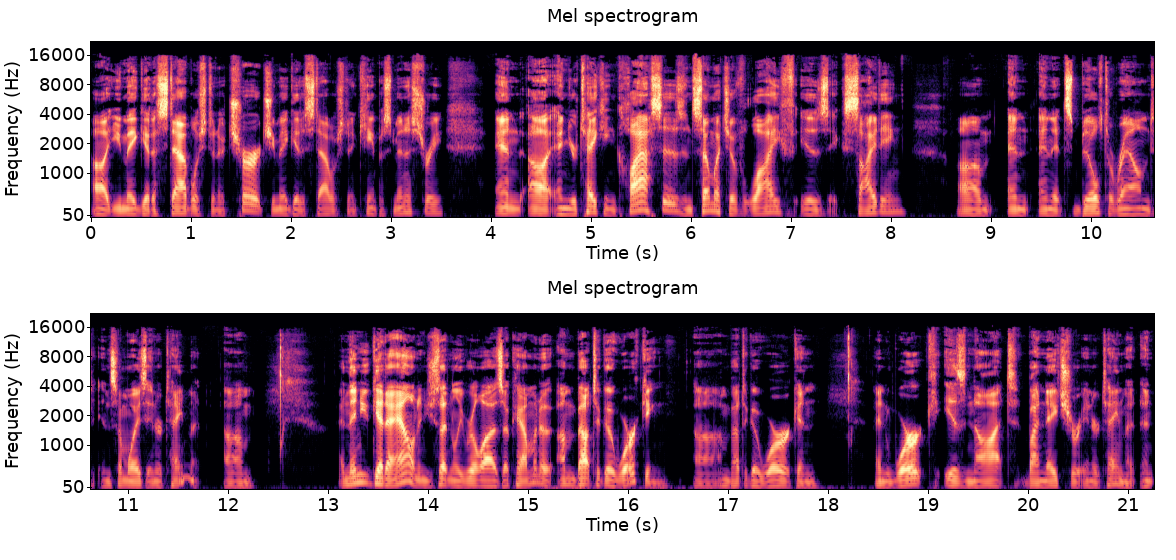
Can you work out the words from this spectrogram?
Uh, you may get established in a church. You may get established in campus ministry, and uh, and you're taking classes, and so much of life is exciting. Um, and and it's built around in some ways entertainment. Um, and then you get out and you suddenly realize, okay, I'm gonna I'm about to go working. Uh, I'm about to go work, and and work is not by nature entertainment. And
